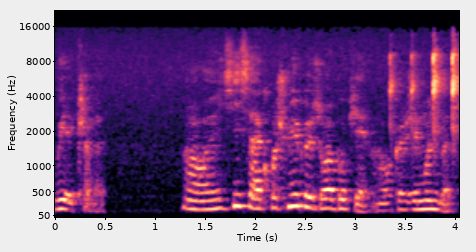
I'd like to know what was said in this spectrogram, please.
oui, avec la base. Alors ici, ça accroche mieux que sur la paupière, alors que j'ai moins de base.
